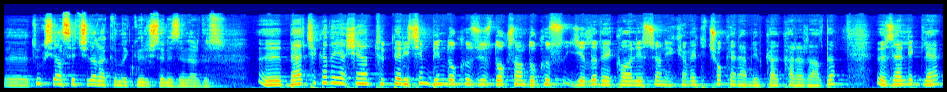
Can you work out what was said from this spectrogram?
E, Türk siyasetçiler hakkındaki görüşleriniz nelerdir? Ee, Belçika'da yaşayan Türkler için 1999 yılı ve koalisyon hükümeti çok önemli bir kar- karar aldı. Özellikle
